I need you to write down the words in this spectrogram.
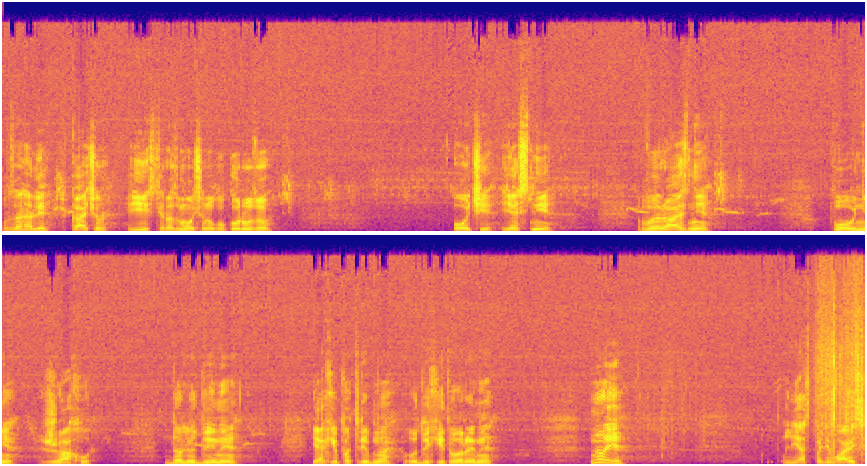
Взагалі качур їсть розмочену кукурузу. Очі ясні, виразні, повні жаху до людини, як і потрібно у дикі тварини. Ну і я сподіваюся,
